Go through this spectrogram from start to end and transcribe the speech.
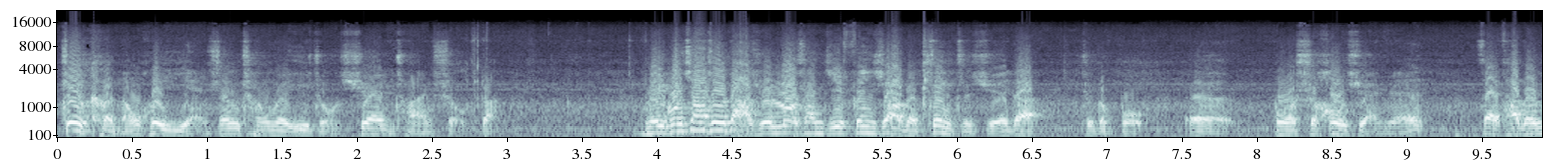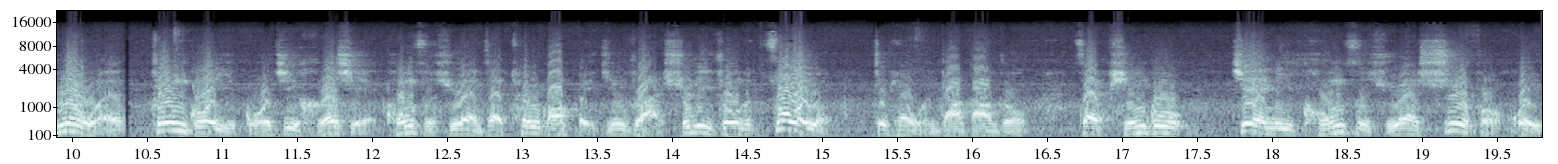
这可能会衍生成为一种宣传手段。美国加州大学洛杉矶分校的政治学的这个博呃博士候选人，在他的论文《中国与国际和谐：孔子学院在推广北京软实力中的作用》这篇文章当中，在评估。建立孔子学院是否会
